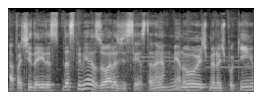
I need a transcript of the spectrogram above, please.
a partir daí das, das primeiras horas de sexta, né? Meia-noite, meia-noite e pouquinho.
